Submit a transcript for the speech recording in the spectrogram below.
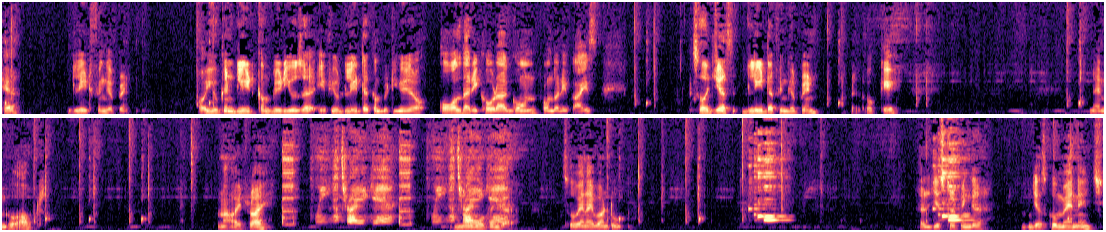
here delete fingerprint. Or you can delete complete user. If you delete the complete user all the record are gone from the device. So just delete the fingerprint. Press ok then go out. Now I try. Try again. Please no more again. finger so when I want to register finger just go manage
